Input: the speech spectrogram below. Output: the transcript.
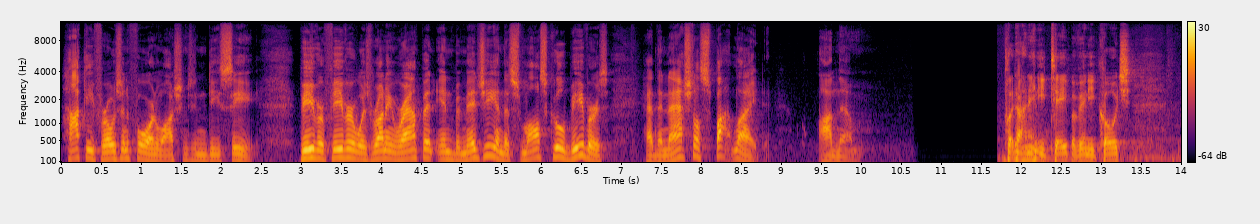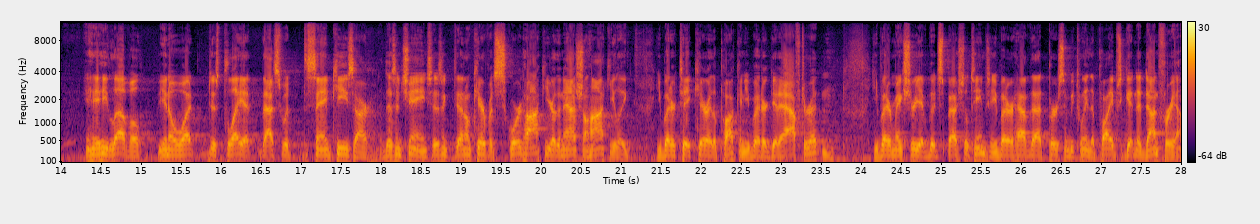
Hockey Frozen Four in Washington, D.C. Beaver fever was running rampant in Bemidji, and the small school Beavers had the national spotlight on them put on any tape of any coach in any level, you know what, just play it. That's what the same keys are. It doesn't change. It doesn't, I don't care if it's squirt hockey or the National Hockey League. You better take care of the puck and you better get after it and you better make sure you have good special teams and you better have that person between the pipes getting it done for you.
